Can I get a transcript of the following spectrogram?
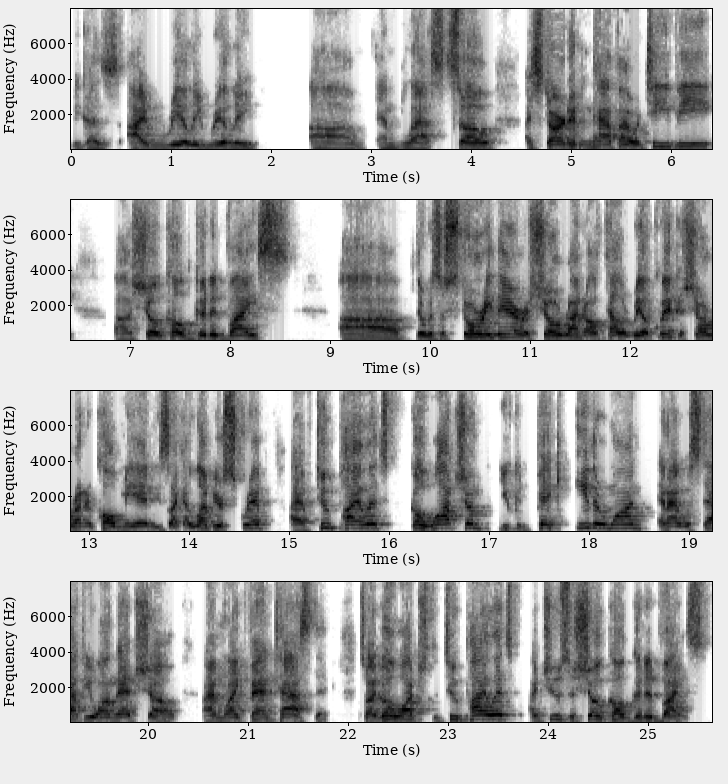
because I really, really um, blessed. So I started in half hour TV, a show called Good Advice. Uh, there was a story there, a showrunner, I'll tell it real quick. A showrunner called me in. He's like, I love your script. I have two pilots. Go watch them. You can pick either one, and I will staff you on that show. I'm like, fantastic. So I go watch the two pilots. I choose a show called Good Advice.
